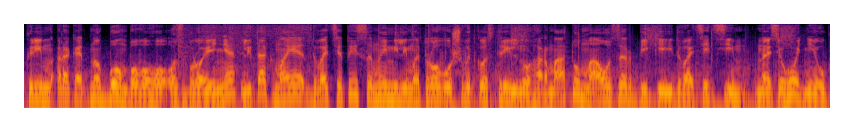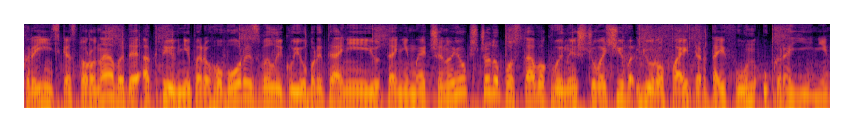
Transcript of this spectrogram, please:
Крім ракетно-бомбового озброєння, літак має 27-мм швидкострільну гармату Маузер BK-27. На сьогодні українська сторона веде активні переговори з Великою Британією та Німеччиною щодо поставок винищувачів Eurofighter Typhoon Україні.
